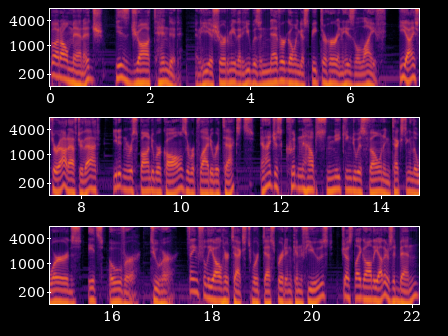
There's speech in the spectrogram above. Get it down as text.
but I'll manage. His jaw tended, and he assured me that he was never going to speak to her in his life. He iced her out after that. He didn't respond to her calls or reply to her texts, and I just couldn't help sneaking to his phone and texting the words, It's over, to her. Thankfully, all her texts were desperate and confused, just like all the others had been.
